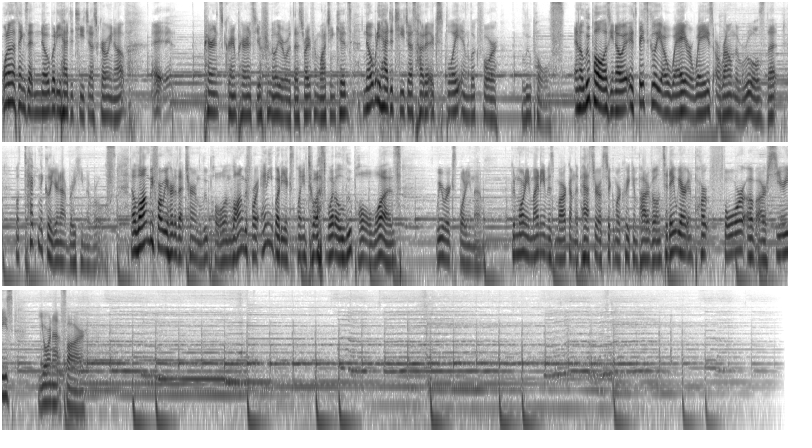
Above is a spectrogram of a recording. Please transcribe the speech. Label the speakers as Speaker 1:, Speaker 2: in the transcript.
Speaker 1: One of the things that nobody had to teach us growing up, eh, parents, grandparents, you're familiar with this, right, from watching kids. Nobody had to teach us how to exploit and look for loopholes. And a loophole, as you know, it's basically a way or ways around the rules that, well, technically you're not breaking the rules. Now, long before we heard of that term loophole, and long before anybody explained to us what a loophole was, we were exploiting them. Good morning. My name is Mark. I'm the pastor of Sycamore Creek in Potterville, and today we are in part four of our series, You're Not Far.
